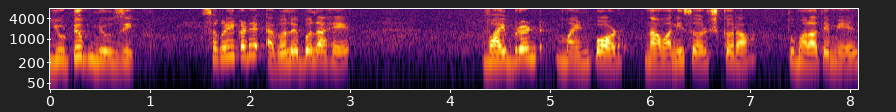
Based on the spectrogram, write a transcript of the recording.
YouTube music सगळीकडे अवेलेबल आहे. व्हायब्रंट माइंडपॉड नावाने सर्च करा तुम्हाला ते मिळेल.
